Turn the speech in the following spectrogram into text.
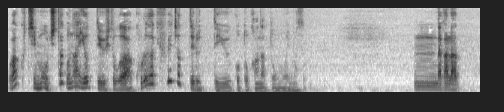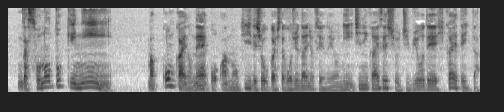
ワクチンも打ちたくないよっていう人がこれだけ増えちゃってるっていうことかなと思います。うんだからだその時に、まあ、今回のねあの記事で紹介した50代女性のように12回接種を持病で控えていた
